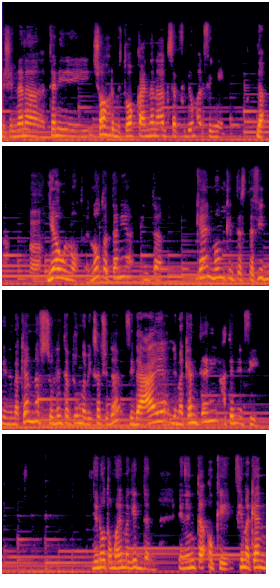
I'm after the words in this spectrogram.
مش إن أنا تاني شهر متوقع إن أنا أكسب في اليوم 1000 جنيه. لا. آه. دي أول نقطة. النقطة الثانية أنت كان ممكن تستفيد من المكان نفسه اللي أنت بتقول ما بيكسبش ده في دعاية لمكان تاني هتنقل فيه. دي نقطة مهمة جدا. إن أنت okay في مكان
